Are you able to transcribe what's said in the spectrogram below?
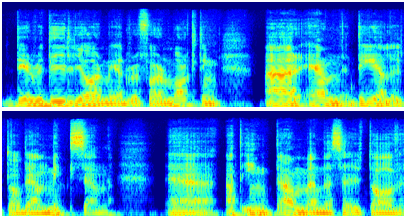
det Redeal gör med referral marketing är en del utav den mixen. Eh, att inte använda sig utav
